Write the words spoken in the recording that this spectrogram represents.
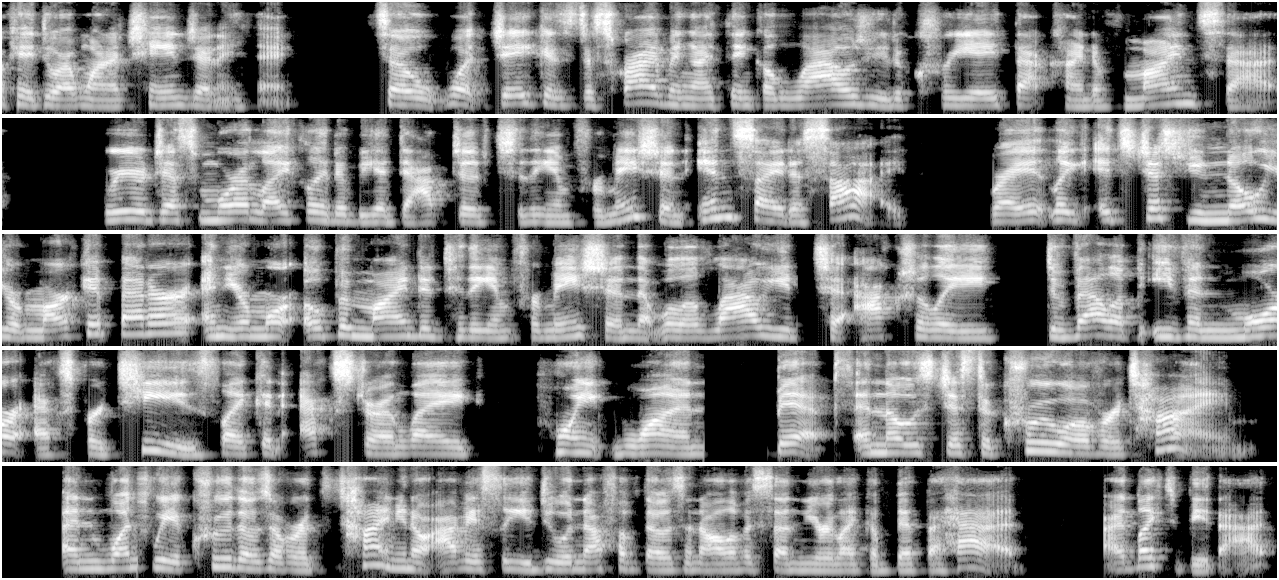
okay, do I want to change anything? So what Jake is describing, I think allows you to create that kind of mindset where you're just more likely to be adaptive to the information, insight aside right? Like it's just you know your market better and you're more open minded to the information that will allow you to actually develop even more expertise, like an extra like 0.1 bips, and those just accrue over time. And once we accrue those over time, you know, obviously you do enough of those and all of a sudden you're like a bip ahead. I'd like to be that.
